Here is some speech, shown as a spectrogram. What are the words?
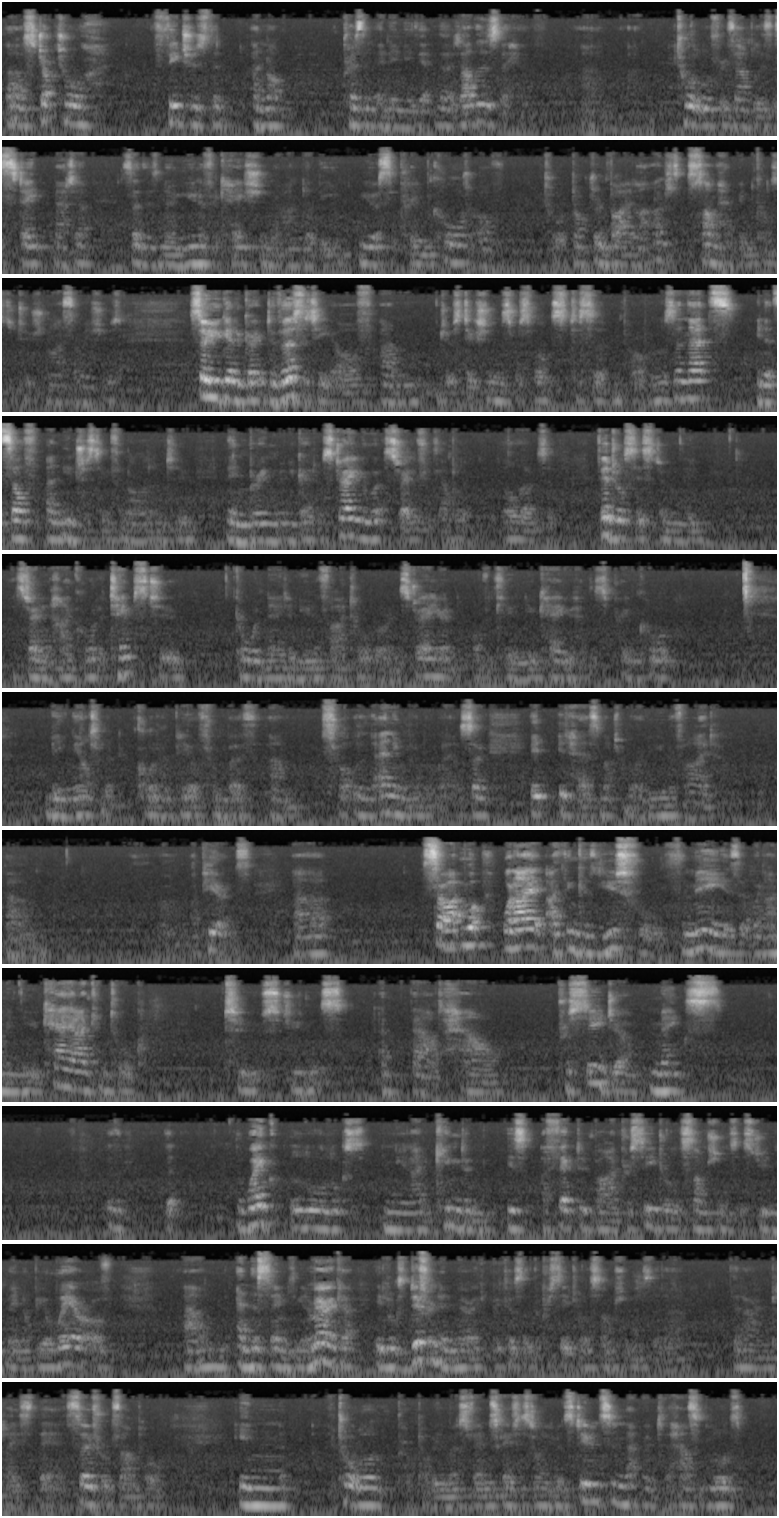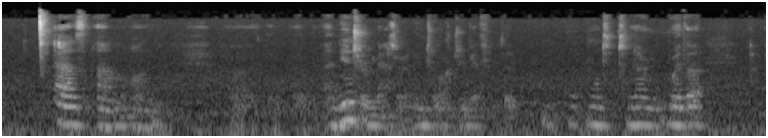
uh, structural features that are not present in any of those others. They have um, uh, tort law, for example, is a state matter, so there's no unification under the US Supreme Court of tort doctrine by and large. Some have been constitutionalised, some issues. So you get a great diversity of um, jurisdictions' response to certain problems, and that's in itself an interesting phenomenon to then bring when you go to Australia. Australia, for example, although it's a federal system, the Australian High Court attempts to coordinate and unify tort law in Australia, and obviously in the UK you have the Supreme Court being the ultimate court of appeal from both um, Scotland and England and Wales. So it, it has much more of a unified um, appearance. Uh, so I, what, what I, I think is useful for me is that when I'm in the UK, I can talk to students about how procedure makes the, the, the way law looks in the United Kingdom is affected by procedural assumptions that students may not be aware of. Um, and the same thing in America. It looks different in America because of the procedural assumptions that are, that are in place there. So, for example, in tort law, probably the most famous case is Donoghue Stevenson, that went to the House of Lords as um, on uh, an interim matter, an interlocutory matter that wanted to know whether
